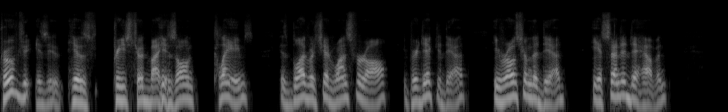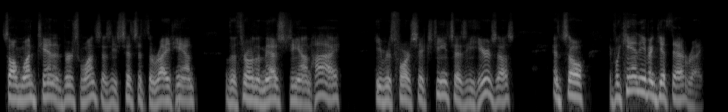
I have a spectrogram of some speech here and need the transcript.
proved his, his priesthood by his own claims. His blood was shed once for all. He predicted that. He rose from the dead. He ascended to heaven. Psalm 110 and verse 1 says he sits at the right hand of the throne of the majesty on high. Hebrews 4:16 says he hears us. And so if we can't even get that right,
